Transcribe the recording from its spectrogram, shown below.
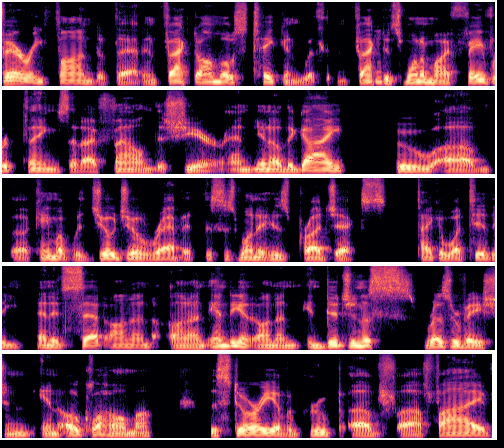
very fond of that. In fact, almost taken with it. In fact, it's one of my favorite things that I've found this year. And you know, the guy who um, uh, came up with Jojo Rabbit, this is one of his projects, Taika Waititi, and it's set on an on an Indian on an indigenous reservation in Oklahoma. The story of a group of uh, five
